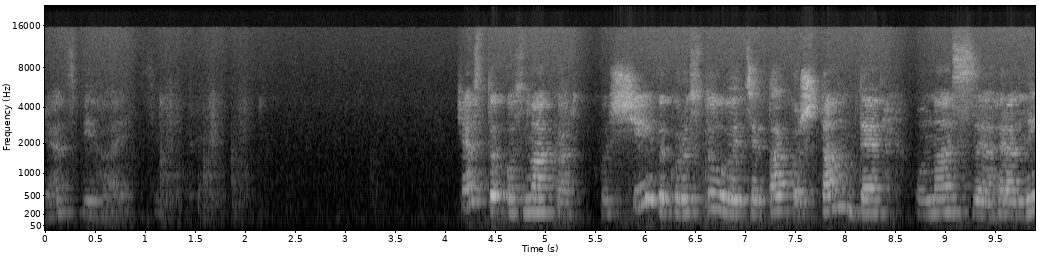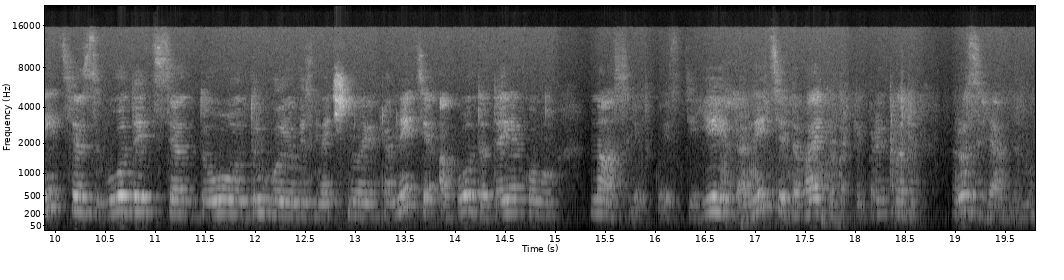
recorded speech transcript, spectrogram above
Ряд збігається. Часто ознака кощі використовується також там, де у нас границя зводиться до другої визначної границі або до деякого наслідку. І з цієї границі давайте такий приклад розглянемо.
